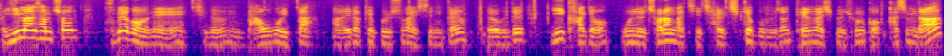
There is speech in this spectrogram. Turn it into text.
23,900원에 지금 나오고 있다. 아, 이렇게 볼 수가 있으니까요. 여러분들 이 가격 오늘 저랑 같이 잘 지켜보면서 대응하시면 좋을 것 같습니다.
